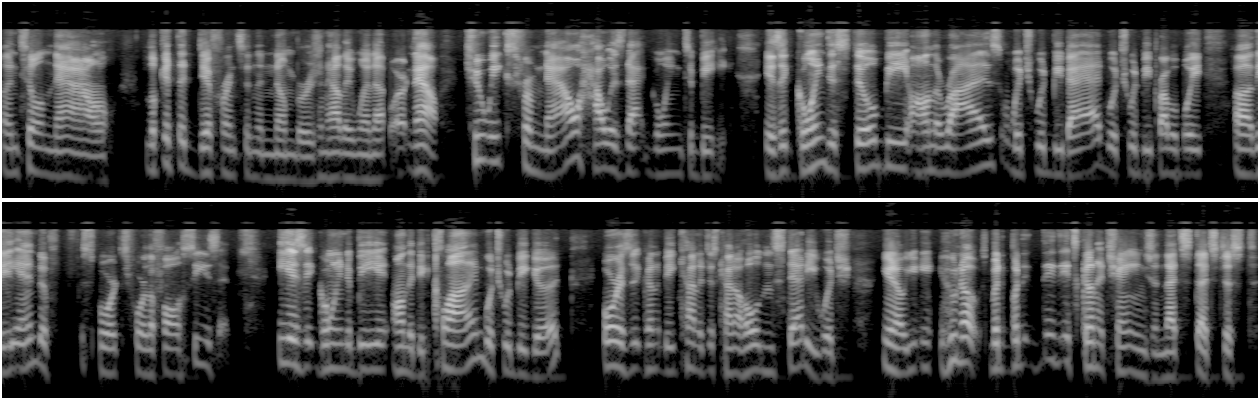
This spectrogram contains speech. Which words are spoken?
until now look at the difference in the numbers and how they went up. Or now, two weeks from now, how is that going to be? Is it going to still be on the rise, which would be bad, which would be probably uh, the end of sports for the fall season? Is it going to be on the decline, which would be good, or is it going to be kind of just kind of holding steady, which you know who knows? But but it, it's going to change, and that's that's just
